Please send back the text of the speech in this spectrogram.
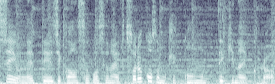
しいよねっていう時間を過ごせないとそれこそも結婚もできないから。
